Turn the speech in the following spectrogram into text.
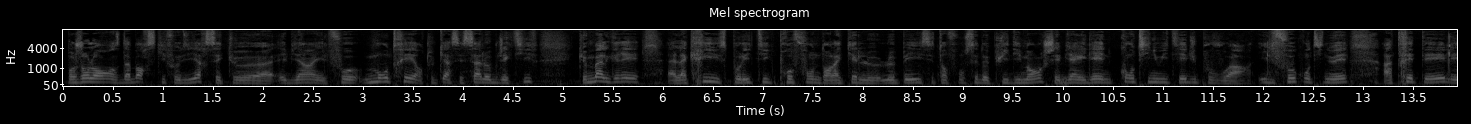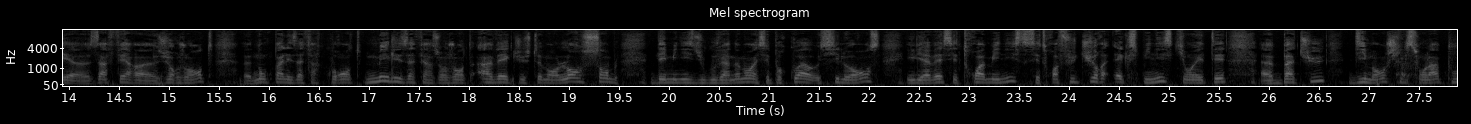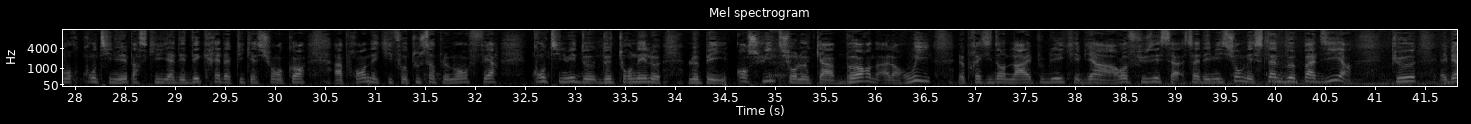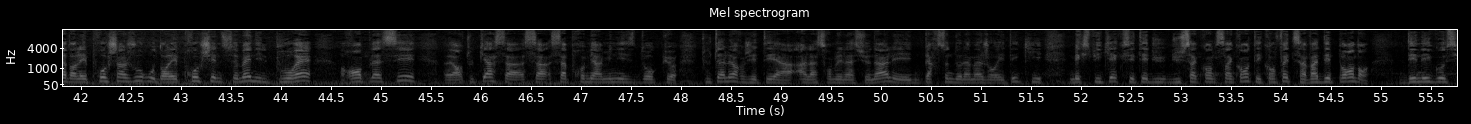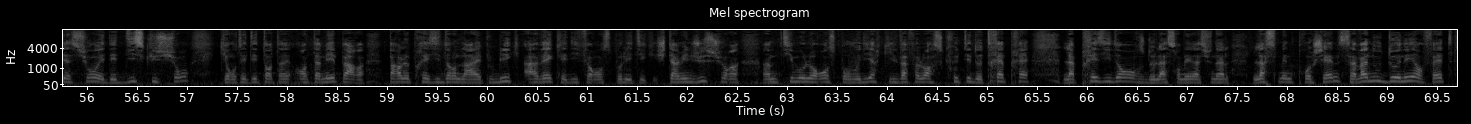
Bonjour Laurence. D'abord, ce qu'il faut dire, c'est que, euh, eh bien, il faut montrer, en tout cas, c'est ça l'objectif, que malgré euh, la crise politique profonde dans laquelle le, pays s'est enfoncé depuis dimanche, eh bien, il y a une continuité du pouvoir. Il faut continuer à traiter les euh, affaires urgentes, non pas les affaires courantes, mais les affaires urgentes avec justement l'ensemble des ministres du gouvernement. Et c'est pourquoi aussi, Laurence, il y avait ces trois ministres, ces trois futurs ex-ministres qui ont été battus dimanche. Ils sont là pour continuer parce qu'il y a des décrets d'application encore à prendre et qu'il faut tout simplement faire continuer de, tourner le, pays. Ensuite, sur le cas Borne, alors oui, le président de la République eh bien, a refusé sa, démission, mais cela ne veut pas dire que eh bien, dans les prochains jours ou dans les prochaines semaines, il pourrait remplacer euh, en tout cas sa, première ministre. Donc euh, tout à l'heure, j'étais à, l'Assemblée nationale et une personne de la majorité qui m'expliquait que c'était du 50-50 et qu'en fait ça va dépendre des négociations et des discussions qui ont été entamées par, par le président de la République avec les différences politiques. Je termine juste sur un, petit mot, Laurence, pour vous dire qu'il va falloir scruter de très près la présidence de l'Assemblée nationale la semaine prochaine. Ça va nous donner en fait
